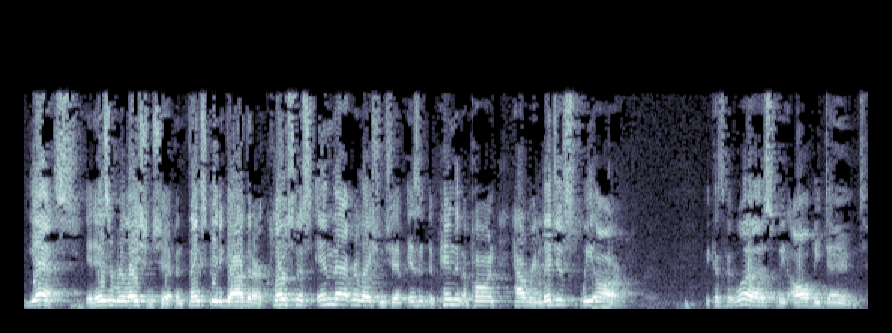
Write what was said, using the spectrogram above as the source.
Yes, it is a relationship and thanks be to God that our closeness in that relationship isn't dependent upon how religious we are. Because if it was, we'd all be doomed.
